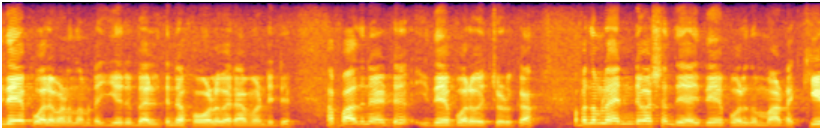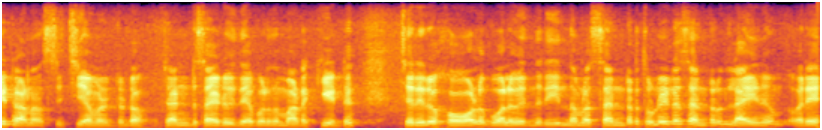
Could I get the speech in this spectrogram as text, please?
ഇതേപോലെ വേണം നമ്മുടെ ഈ ഒരു ബെൽറ്റിന്റെ ഹോൾ വരാൻ വേണ്ടിയിട്ട്. അപ്പോൾ അതിനായിട്ട് ഇതേപോലെ വെച്ച് കൊടുക്കുക അപ്പോൾ നമ്മൾ എന്റെ വശം ഇതേപോലെ ഒന്ന് മടക്കിയിട്ടാണ് സ്റ്റിച്ച് ചെയ്യാൻ വേണ്ടിയിട്ട് കേട്ടോ. രണ്ട് സൈഡും ഇതേപോലെ ഒന്ന് മടക്കിയിട്ട് ചെറിയൊരു ഹോൾ പോലെ വരുന്ന രീതിയിൽ നമ്മുടെ സെന്റർ തുണിയുടെ സെന്ററും ലൈനും ഒരേ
